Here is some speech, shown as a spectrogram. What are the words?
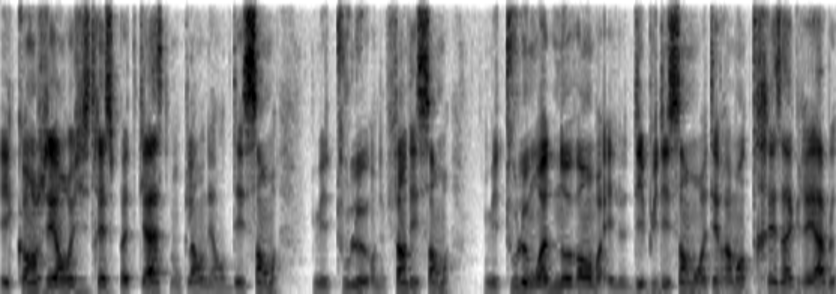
Et quand j'ai enregistré ce podcast, donc là on est en décembre, mais tout le, on est fin décembre, mais tout le mois de novembre et le début décembre ont été vraiment très agréables.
